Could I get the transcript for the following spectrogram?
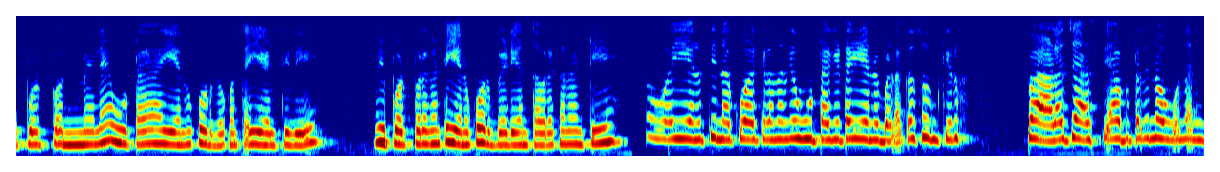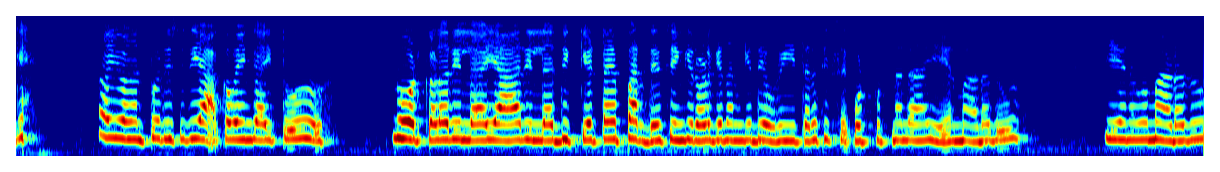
ರಿಪೋರ್ಟ್ ಬಂದಮೇಲೆ ಊಟ ಏನು ಕೊಡಬೇಕು ಅಂತ ಹೇಳ್ತೀವಿ. ರಿಪೋರ್ಟ್ ಬರೋ ಗಂಟೆ ಏನು ಕೊಡಬೇಡಿ ಅಂತವ್ರೆ ಕಣಂಟಿ ಅವ್ವ, ಏನು ತಿನ್ನಕ್ಕೂ ಹಾಕಿರ ನನಗೆ, ಊಟ ಗಿಟ ಏನು ಬೇಡಕ ಸುಮ್ಕಿರು. ಭಾಳ ಜಾಸ್ತಿ ಆಗ್ಬಿಟ್ಟದೆ ನೋವು ನನಗೆ. ಅಯ್ಯೋ ನನ್ನ ಪರಿಸ್ಥಿತಿ ಯಾಕೋ ಹಿಂಗಾಯ್ತು? ನೋಡ್ಕೊಳ್ಳೋರಿಲ್ಲ ಯಾರಿಲ್ಲ, ದಿಕ್ಕೆಟ್ಟ ಪರದೆ ಸಿಂಗಿರೊಳಗೆ ನನಗೆ ದೇವ್ರು ಈ ಥರ ಶಿಕ್ಷೆ ಕೊಟ್ಬಿಟ್ನಲ್ಲ, ಏನು ಮಾಡೋದು? ಏನವ ಮಾಡೋದು?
